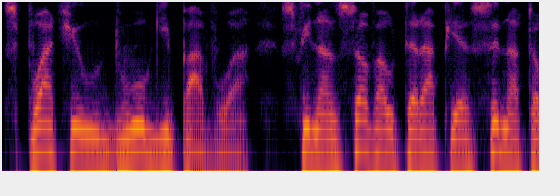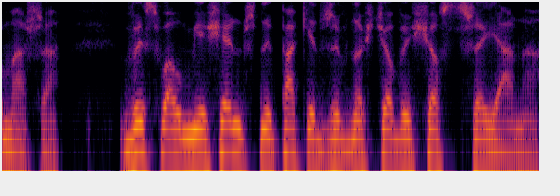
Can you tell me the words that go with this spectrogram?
spłacił długi Pawła, sfinansował terapię syna Tomasza, wysłał miesięczny pakiet żywnościowy siostrze Jana.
